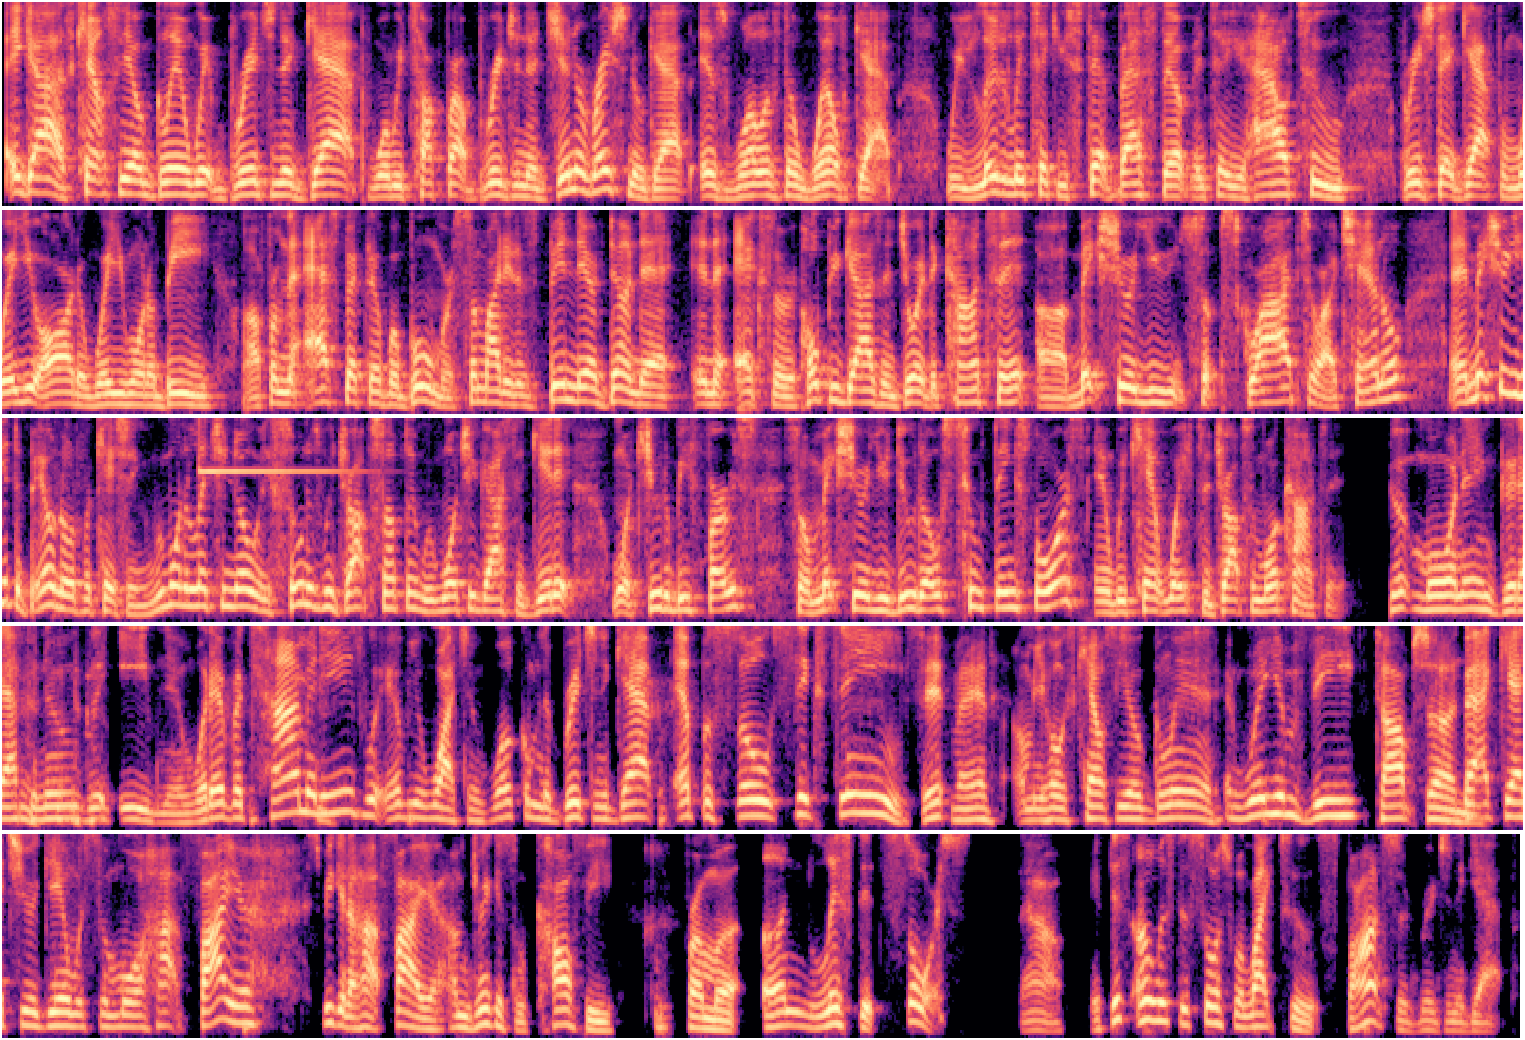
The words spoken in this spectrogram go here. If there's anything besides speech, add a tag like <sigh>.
Hey guys, Councial Glenn with Bridging the Gap, where we talk about bridging the generational gap as well as the wealth gap. We literally take you step by step and tell you how to bridge that gap from where you are to where you want to be uh, from the aspect of a boomer, somebody that's been there, done that in the Xer. Hope you guys enjoyed the content. Uh, make sure you subscribe to our channel and make sure you hit the bell notification. We want to let you know as soon as we drop something, we want you guys to get it, want you to be first. So make sure you do those two things for us, and we can't wait to drop some more content. Good morning, good afternoon, <laughs> good evening, whatever time it is, wherever you're watching. Welcome to Bridging the Gap, episode 16. That's it, man. I'm your host, Councial Glenn. And William V. Thompson. Back at you again with some more hot fire. Speaking of hot fire, I'm drinking some coffee from an unlisted source. Now, if this unlisted source would like to sponsor Bridging the Gap,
